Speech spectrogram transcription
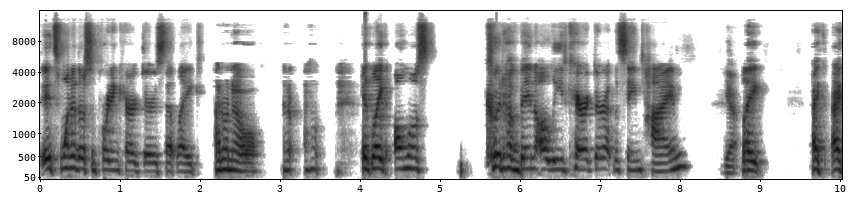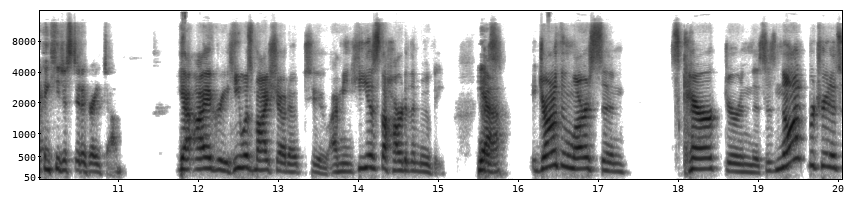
it's one of those supporting characters that like i don't know I don't, I don't it like almost could have been a lead character at the same time. Yeah. Like i i think he just did a great job. Yeah i agree. He was my shout out too. I mean he is the heart of the movie. Yeah. Jonathan larson's character in this is not portrayed as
